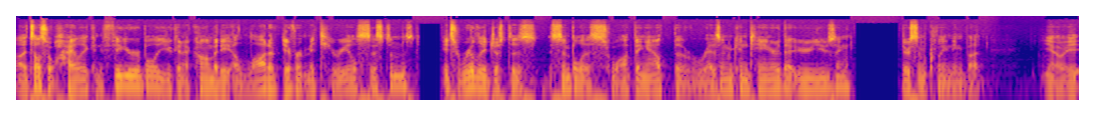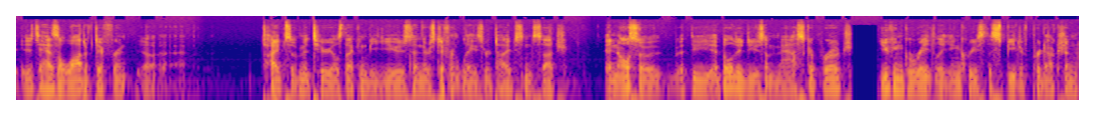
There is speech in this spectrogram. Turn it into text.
Uh, it's also highly configurable. You can accommodate a lot of different material systems. It's really just as simple as swapping out the resin container that you're using. There's some cleaning, but you know it, it has a lot of different uh, types of materials that can be used, and there's different laser types and such. And also with the ability to use a mask approach, you can greatly increase the speed of production.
